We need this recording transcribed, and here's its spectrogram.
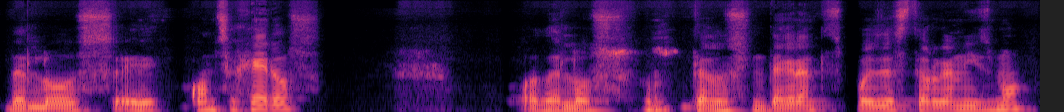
de los eh, consejeros o de los, de los integrantes pues, de este organismo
